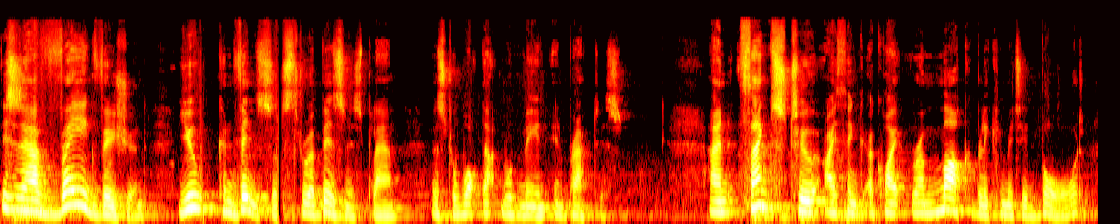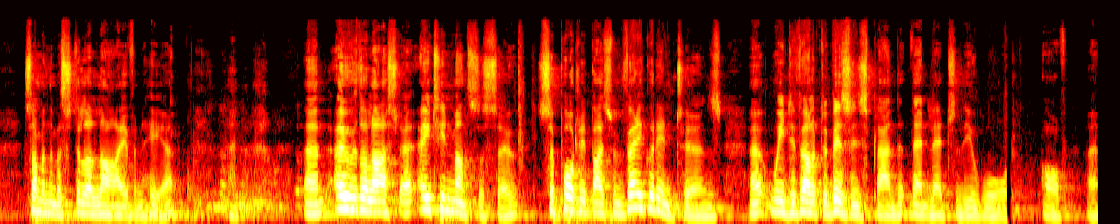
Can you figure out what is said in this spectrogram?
This is our vague vision. You convince us through a business plan as to what that would mean in practice. And thanks to, I think, a quite remarkably committed board, some of them are still alive and here, um, over the last uh, 18 months or so, supported by some very good interns, uh, we developed a business plan that then led to the award of uh,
